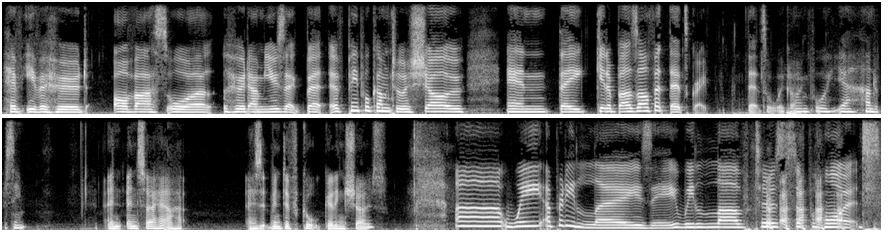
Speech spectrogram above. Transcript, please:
have ever heard of us or heard our music. But if people come to a show and they get a buzz off it, that's great. That's what we're going for. Yeah, hundred percent. And and so how has it been difficult getting shows? Uh, we are pretty lazy. We love to support.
